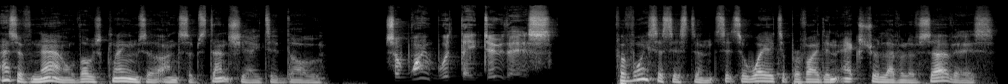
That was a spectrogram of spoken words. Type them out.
As of now, those claims are unsubstantiated, though. So, why would they do this? For voice assistants, it's a way to provide an extra level of service.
